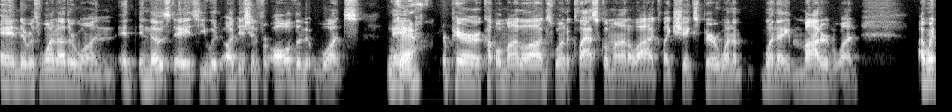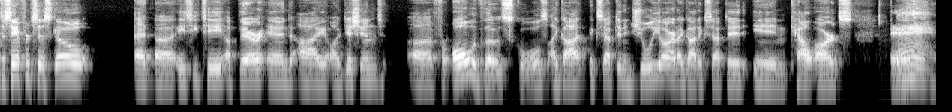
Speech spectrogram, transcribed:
and there was one other one. In, in, those days, you would audition for all of them at once. Okay. Prepare a couple monologues, one a classical monologue like Shakespeare, one a one a modern one. I went to San Francisco at uh, ACT up there, and I auditioned uh, for all of those schools. I got accepted in Juilliard. I got accepted in Cal Arts, and Dang.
